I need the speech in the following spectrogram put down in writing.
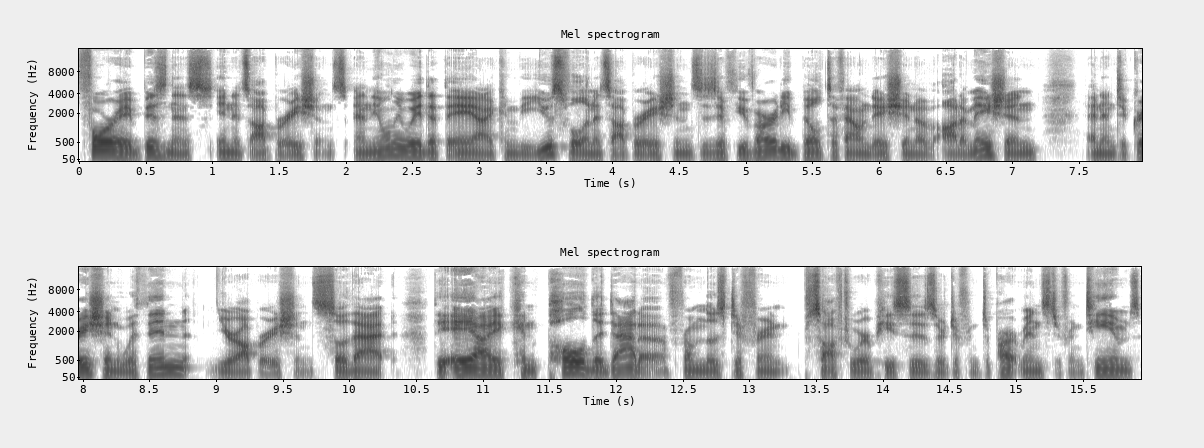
for a business in its operations. And the only way that the AI can be useful in its operations is if you've already built a foundation of automation and integration within your operations so that the AI can pull the data from those different software pieces or different departments, different teams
